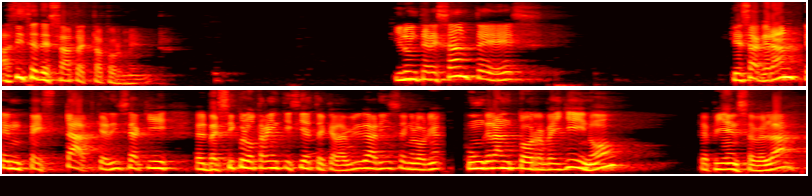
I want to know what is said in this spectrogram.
Así se desata esta tormenta. Y lo interesante es que esa gran tempestad que dice aquí el versículo 37, que la Biblia dice en el Oriente, un gran torbellino, que piense, ¿verdad?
